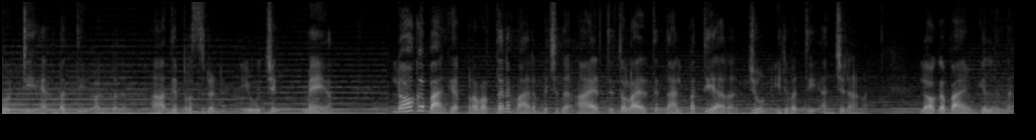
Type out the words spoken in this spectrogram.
നൂറ്റി എൺപത്തി ഒൻപത് ആദ്യ പ്രസിഡന്റ് യൂജിൻ മേയർ. ലോകബാങ്ക് പ്രവർത്തനം ആരംഭിച്ചത് ആയിരത്തി തൊള്ളായിരത്തി നാൽപ്പത്തി ആറ് ജൂൺ ഇരുപത്തി അഞ്ചിനാണ് ലോകബാങ്കിൽ നിന്ന്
